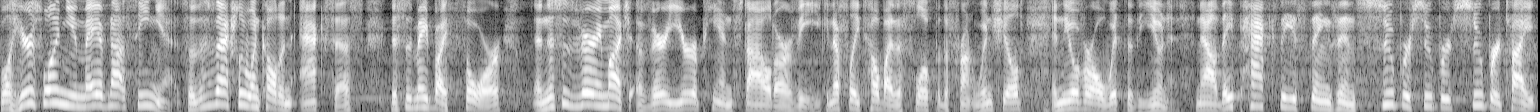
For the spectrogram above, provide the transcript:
Well, here's one you may have not seen yet. So this is actually one called an Axis. This is made by Thor, and this is very much a very European styled RV. You can definitely tell by the slope of the front windshield and the overall width of the unit. Now, they pack these things in super, super, super tight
